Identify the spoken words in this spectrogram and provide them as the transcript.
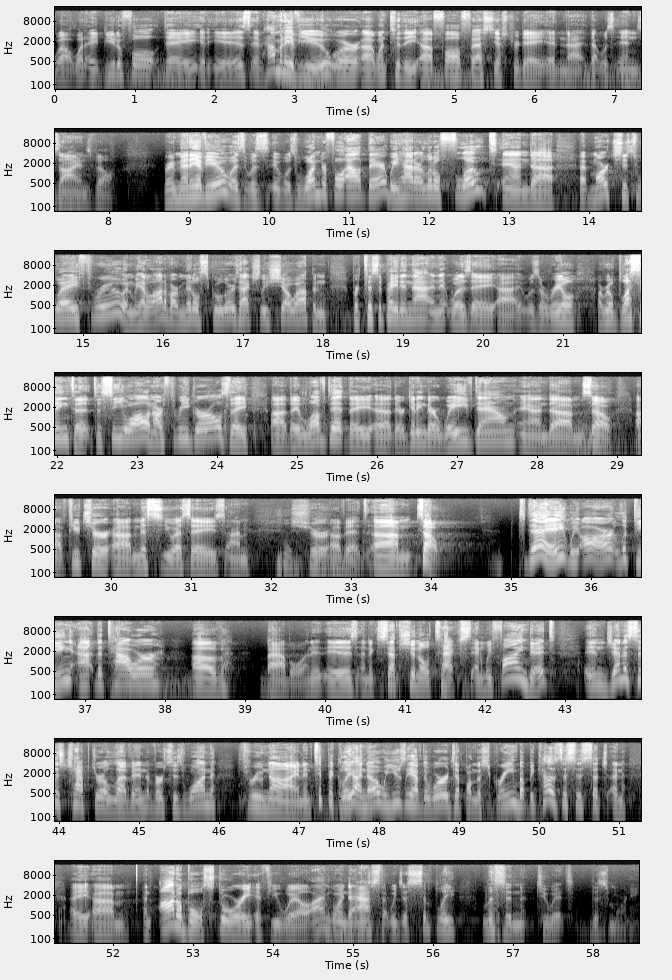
Well, what a beautiful day it is. And how many of you were, uh, went to the uh, Fall Fest yesterday and uh, that was in Zionsville? Very many of you. Was, was, it was wonderful out there. We had our little float and uh, it marched its way through, and we had a lot of our middle schoolers actually show up and participate in that. And it was a, uh, it was a, real, a real blessing to, to see you all. And our three girls, they, uh, they loved it. They, uh, they're getting their wave down. And um, so, uh, future uh, Miss USAs, I'm sure of it. Um, so, today we are looking at the Tower of Babel. And it is an exceptional text, and we find it in Genesis chapter 11, verses 1 through 9. And typically, I know we usually have the words up on the screen, but because this is such an, a, um, an audible story, if you will, I'm going to ask that we just simply listen to it this morning.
